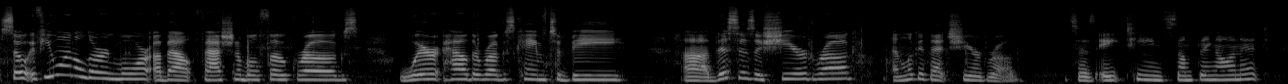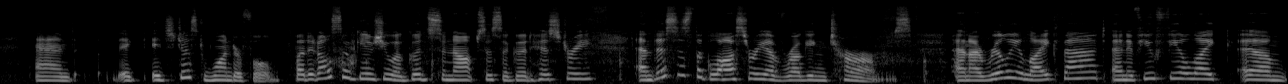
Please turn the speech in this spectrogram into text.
So if you want to learn more about fashionable folk rugs, where how the rugs came to be, uh, this is a sheared rug, and look at that sheared rug. It says 18 something on it, and it, it's just wonderful. But it also gives you a good synopsis, a good history. And this is the glossary of rugging terms. And I really like that. And if you feel like, um,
